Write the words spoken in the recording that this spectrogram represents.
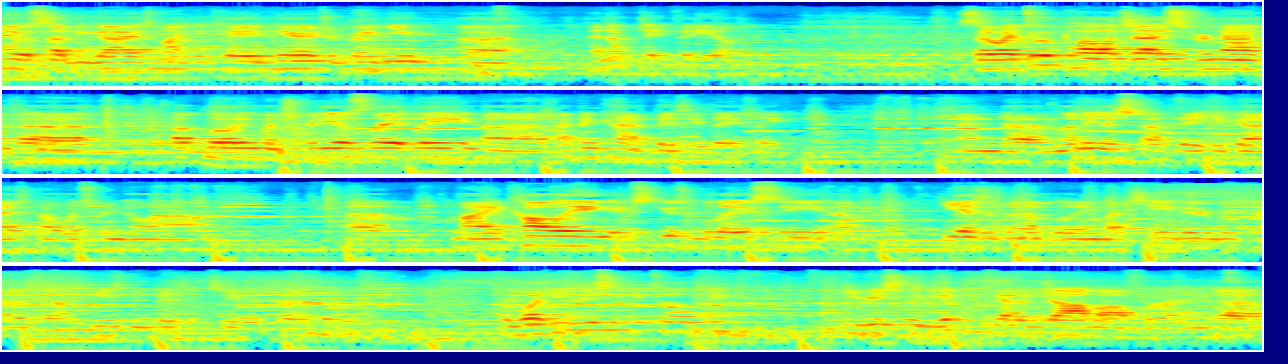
Hey, what's up you guys? Mike McCabe here to bring you uh, an update video. So I do apologize for not uh, uploading much videos lately. Uh, I've been kind of busy lately. And um, let me just update you guys about what's been going on. Um, my colleague, Excusable Legacy, um, he hasn't been uploading much either because um, he's been busy too because from what he recently told me, he recently got a job offer and uh,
